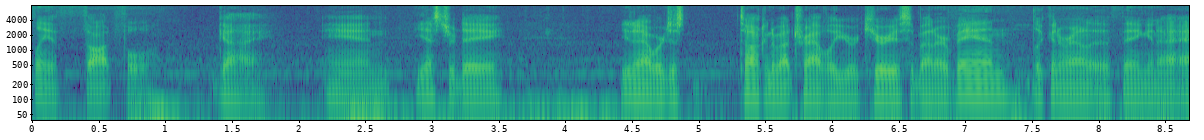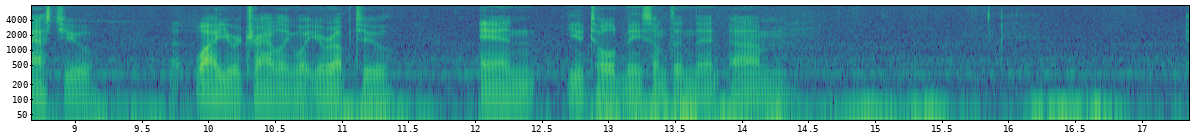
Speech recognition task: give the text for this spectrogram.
Definitely a thoughtful guy. And yesterday, you and I were just talking about travel. You were curious about our van, looking around at the thing, and I asked you uh, why you were traveling, what you were up to, and you told me something that um, uh,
